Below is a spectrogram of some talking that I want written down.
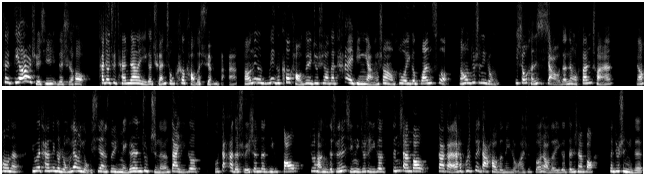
在第二学期的时候。他就去参加了一个全球科考的选拔，然后那个那个科考队就是要在太平洋上做一个观测，然后就是那种一艘很小的那种帆船，然后呢，因为它那个容量有限，所以每个人就只能带一个不大的随身的一个包，就好像你的随身行李就是一个登山包，大概还不是最大号的那种啊，是多少的一个登山包。那就是你的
